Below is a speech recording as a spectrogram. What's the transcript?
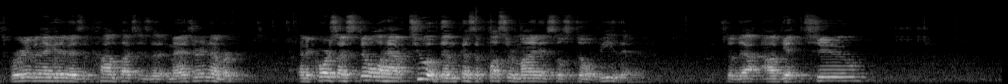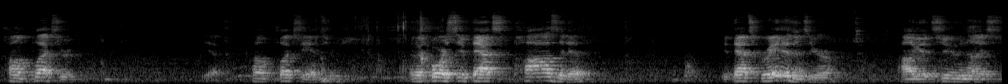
square root of a negative is a complex, is an imaginary number. And of course, I still will have two of them because the plus or minus will still be there. So that I'll get two complex, yeah, complex answers. And of course, if that's positive, if that's greater than zero, I'll get two nice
